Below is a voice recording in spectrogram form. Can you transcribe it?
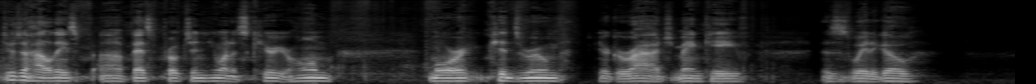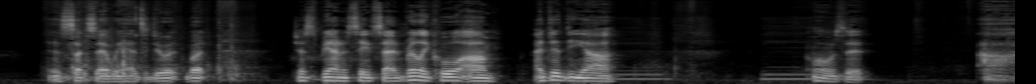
Due to holidays uh, fast approaching, you want to secure your home more, kids' room, your garage, man cave. This is the way to go. It sucks that we had to do it, but just to be on the safe side, really cool. Um, I did the uh, what was it? Uh,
